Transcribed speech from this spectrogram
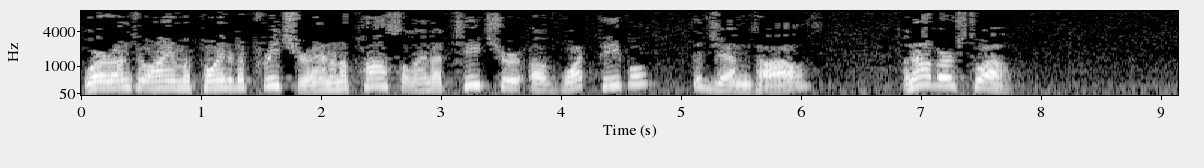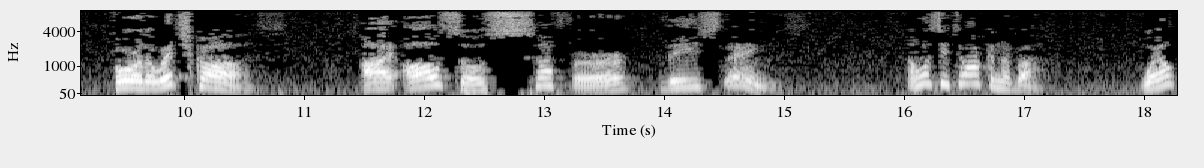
Whereunto I am appointed a preacher and an apostle and a teacher of what people? the Gentiles. But now, verse 12. For the which cause I also suffer these things. Now, what's he talking about? Well,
